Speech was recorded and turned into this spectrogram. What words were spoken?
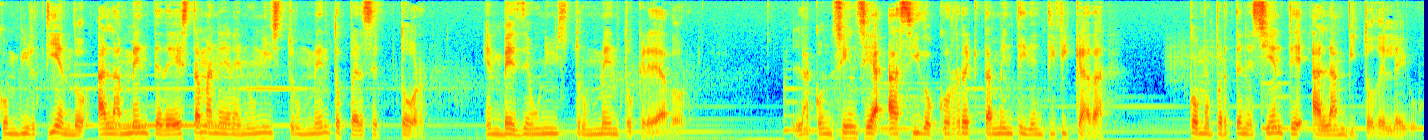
convirtiendo a la mente de esta manera en un instrumento perceptor en vez de un instrumento creador. La conciencia ha sido correctamente identificada como perteneciente al ámbito del ego.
